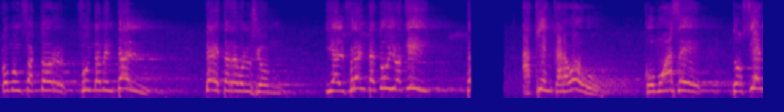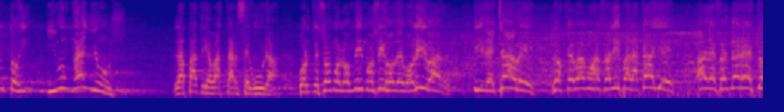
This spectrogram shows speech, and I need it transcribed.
como un factor fundamental de esta revolución. Y al frente tuyo aquí, aquí en Carabobo, como hace 201 años, la patria va a estar segura, porque somos los mismos hijos de Bolívar y de Chávez los que vamos a salir para la calle a defender esto.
